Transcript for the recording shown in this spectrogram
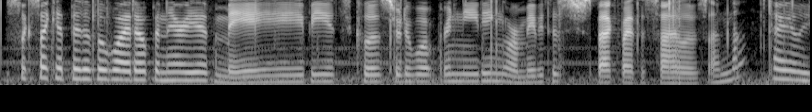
This looks like a bit of a wide open area. Maybe it's closer to what we're needing, or maybe this is just back by the silos. I'm not entirely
